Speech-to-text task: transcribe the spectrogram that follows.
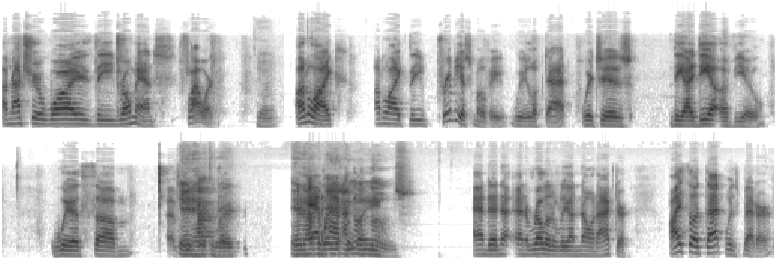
I'm not sure why the romance flowered. Yeah. Unlike unlike the previous movie we looked at, which is the idea of you, with um, Anne Hathaway, uh, Anne Hathaway, Hathaway and unknowns, and an, and a relatively unknown actor. I thought that was better,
